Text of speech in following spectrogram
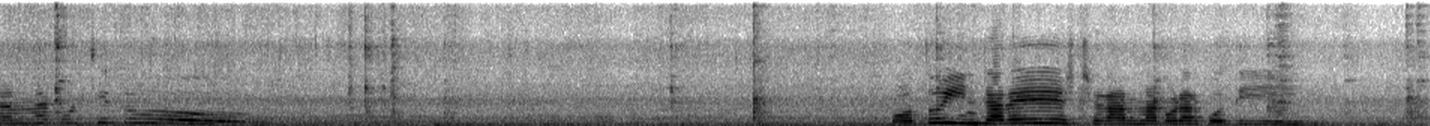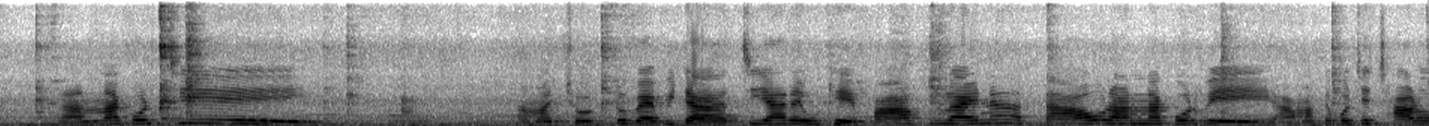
রান্না করছে তো। কত ইন্টারেস্ট রান্না করার প্রতি। রান্না করছে। আমার ছোট্ট বেবিটা চেয়ারে উঠে পা ফুলায় না, তাও রান্না করবে। আমাকে বলছে, ছাড়ো,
